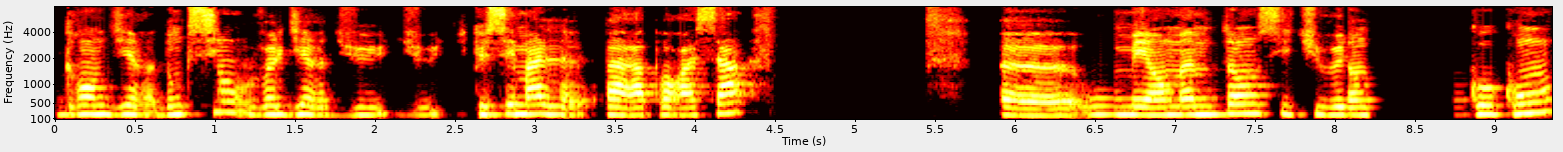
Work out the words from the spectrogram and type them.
grandir. Donc, si on veut dire du, du que c'est mal par rapport à ça, euh, mais en même temps, si tu veux dans le cocon,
